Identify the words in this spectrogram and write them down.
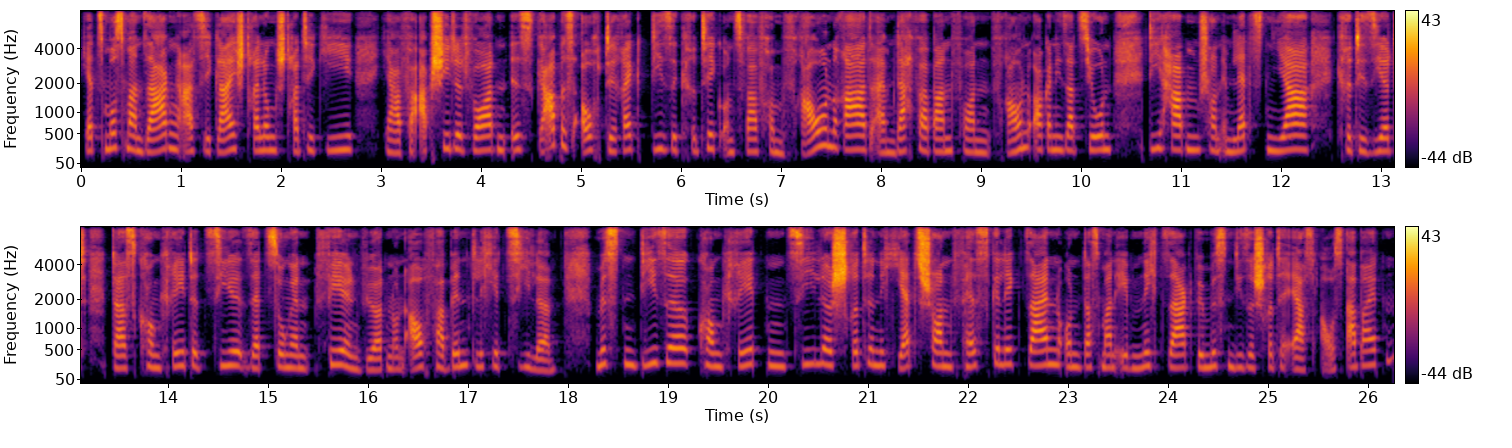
Jetzt muss man sagen, als die Gleichstellungsstrategie ja verabschiedet worden ist, gab es auch direkt diese Kritik und zwar vom Frauenrat, einem Dachverband von Frauenorganisationen. Die haben schon im letzten Jahr kritisiert, dass konkrete Zielsetzungen fehlen würden und auch verbindliche Ziele. Müssten diese konkreten Ziele, Schritte nicht jetzt schon festgelegt sein und dass man eben nicht sagt, wir müssen diese Schritte erst ausarbeiten?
